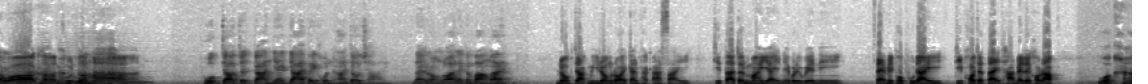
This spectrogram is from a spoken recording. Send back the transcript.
นว่าท่านคุณทหาร พวกเจ้าจัดการแยกย้ายไปค้นหาเจ้าชาย ได้ร่องรอยอะไรกันบ้างไหม นอกจากมีร่องรอยการพักอาศัยที่ใต้ต้นไม้ใหญ่ในบริเวณนี้ แต่ไม่พบผู้ใดที่พอจะไต่ฐานได้เลยขอรับ พวกข้า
